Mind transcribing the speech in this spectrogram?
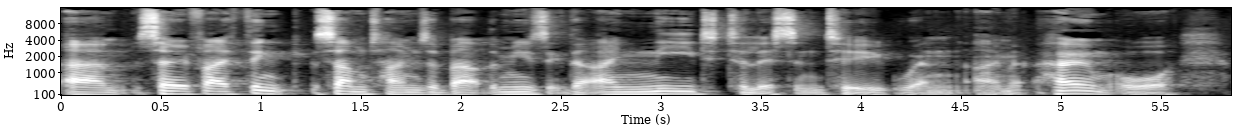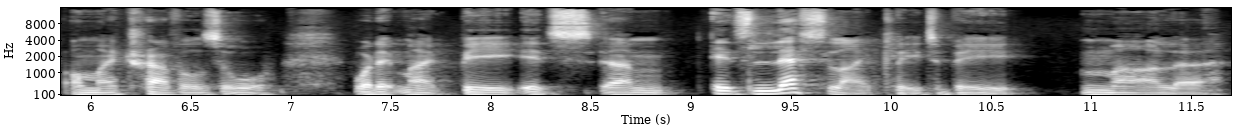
Um, so if I think sometimes about the music that I need to listen to when I'm at home or on my travels or what it might be, it's um, it's less likely to be Mahler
